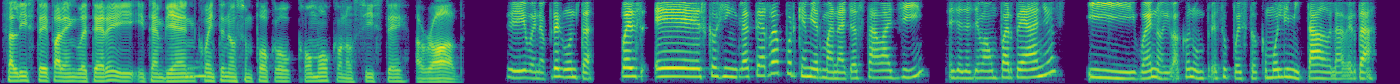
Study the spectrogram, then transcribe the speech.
saliste para Inglaterra? Y, y también Mm. cuéntanos un poco cómo conociste a Rob. Sí, buena pregunta. Pues eh, escogí Inglaterra porque mi hermana ya estaba allí, ella ya lleva un par de años y bueno, iba con un presupuesto como limitado, la verdad.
